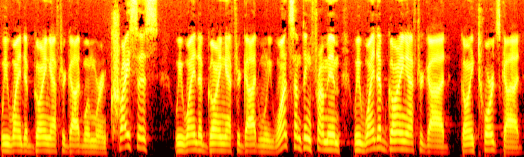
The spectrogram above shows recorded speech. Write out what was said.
We wind up going after God when we're in crisis. We wind up going after God when we want something from Him. We wind up going after God, going towards God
